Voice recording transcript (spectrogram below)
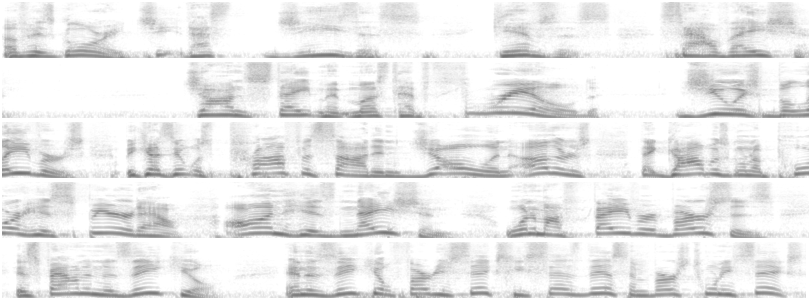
of his glory. That's Jesus gives us salvation. John's statement must have thrilled Jewish believers because it was prophesied in Joel and others that God was going to pour his spirit out on his nation. One of my favorite verses is found in Ezekiel. In Ezekiel 36, he says this in verse 26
